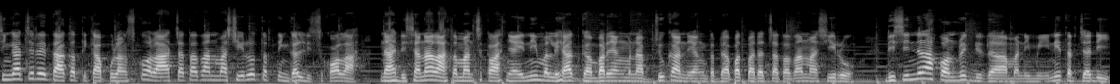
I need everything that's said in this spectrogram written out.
Singkat cerita, ketika pulang sekolah, catatan Mashiro tertinggal di sekolah. Nah, di sanalah teman sekelasnya ini melihat gambar yang menakjubkan yang terdapat pada catatan Mashiro. Di sinilah konflik di dalam anime ini terjadi.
